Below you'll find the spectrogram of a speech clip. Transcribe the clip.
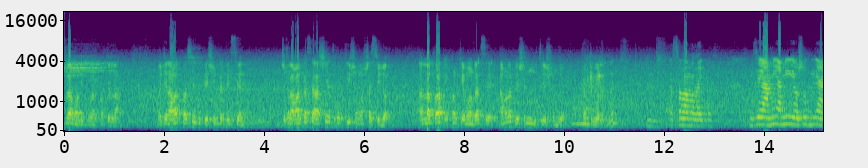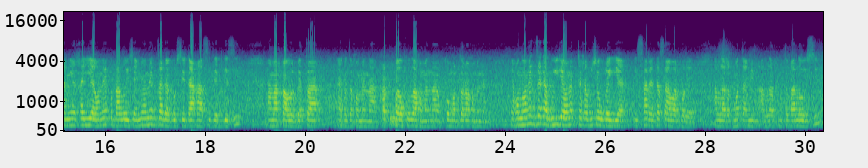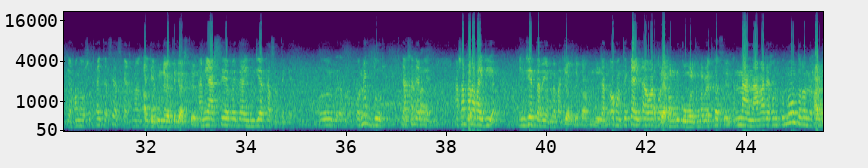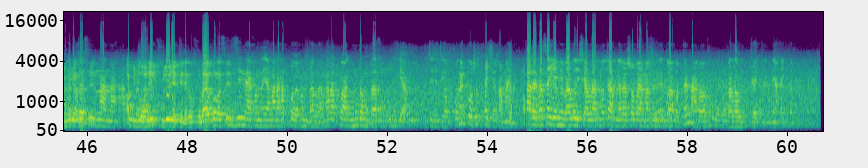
আসসালামু আলাইকুম রহমতুল্লাহ। ওই যে আমার পাশে যে পেশেন্টটা দেখছেন যখন আমার কাছে আসে তখন কী সমস্যা ছিল? আল্লাহ পাক এখন কেমন রাখছে? আমরা পেশেন্ট মুখ থেকে শুনব। একটু বলেন না। আসসালামু আলাইকুম। যে আমি আমি ওষুধ নিয়ে আমি খাইয়া অনেক ভালো হয়েছে আমি অনেক জায়গা ঘুরছি ঢাকা সিলেট গেছি। আমার পাওয়ার ব্যথা এখন কমে না। হাত পাও ফোলা কমে না কোমর ধরা কমে না। এখন অনেক জায়গা ঘুরে অনেক টাকা পয়সা গিয়া এই সারের কাছে আওয়ার পরে আল্লাহ রহমতে আমি আল্লাহ রহমতে ভালো হয়েছি এখন ওষুধ খাইতেছি আজকে এক মাস আমি আসছি ইন্ডিয়ার কাছে থেকে। অনেক দূর। এখান থেকে আমি আসাম পাড়া বাইরিয়া ইন্ডিয়ার দ্বারাই আমরা বাড়ি। যাক ওখান থেকে আওয়ার পরে এখন কোমরে কোনো ব্যথা আছে? না না আমার এখন কোনো ধরনের হাঁটু কি ব্যথা আছে? না না আপনি যে অনেক ফুলে যেতেন এখন ফোলা এখন আছে? জি না এখন নাই আমার হাত পা এখন ভালো আমার হাত পা আগে মোটা মোটা আছে উঠে অনেক ওষুধ খাইছে খামায় না তার এটা চাই আমি ভালো হয়েছি আল্লাহ মতো আপনারা সবাই আমার জন্য দোয়া করতেন আরও ভালো হইতে খাইতাম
